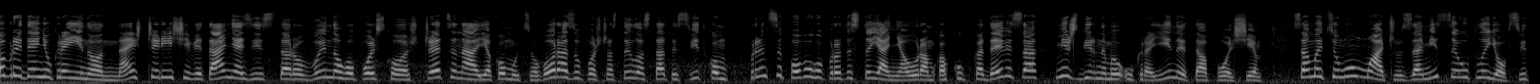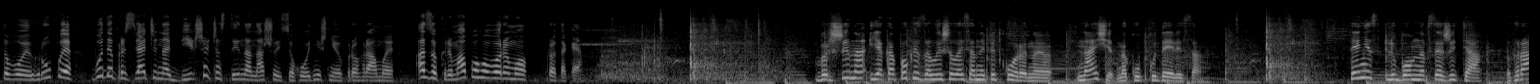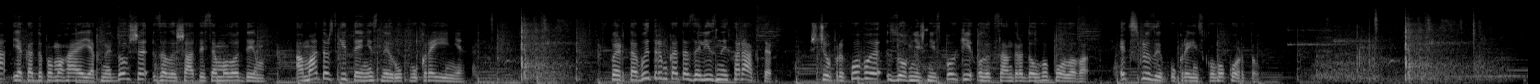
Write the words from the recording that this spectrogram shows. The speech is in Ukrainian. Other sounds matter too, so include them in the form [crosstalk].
Добрий день, Україно! Найщиріші вітання зі старовинного польського Щецина, якому цього разу пощастило стати свідком принципового протистояння у рамках Кубка Девіса між збірними України та Польщі. Саме цьому матчу за місце у плей-офф світової групи буде присвячена більша частина нашої сьогоднішньої програми. А зокрема, поговоримо про таке. Вершина, яка поки залишилася непідкореною. Наші на Кубку Девіса. Теніс любов на все життя. Гра, яка допомагає якнайдовше залишатися молодим. Аматорський тенісний рух в Україні. Вперта витримка та залізний характер, що приховує зовнішній спокій Олександра Долгополова. Ексклюзив українського корту.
